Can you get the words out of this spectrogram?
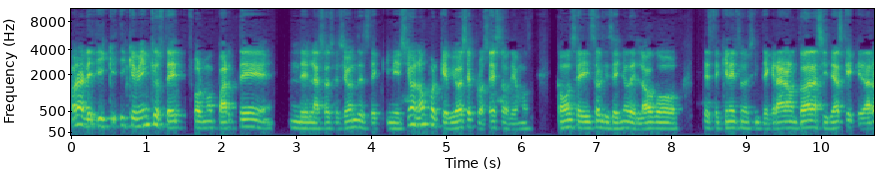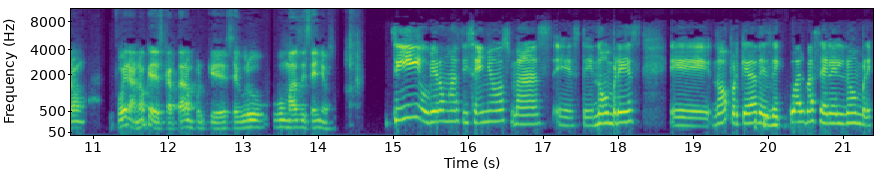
Órale, y, y qué bien que usted formó parte de la asociación desde que inició, ¿no? Porque vio ese proceso, digamos, cómo se hizo el diseño del logo, desde quienes nos integraron, todas las ideas que quedaron fuera, ¿no? Que descartaron, porque seguro hubo más diseños. Sí, hubieron más diseños, más este, nombres, eh, ¿no? Porque era desde cuál va a ser el nombre,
